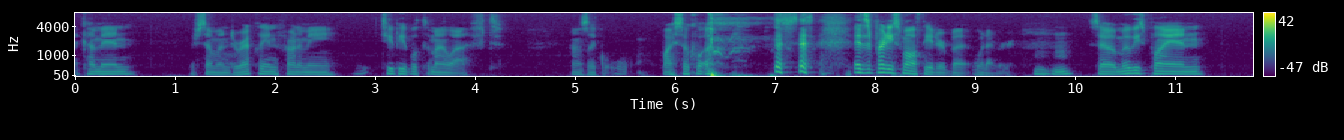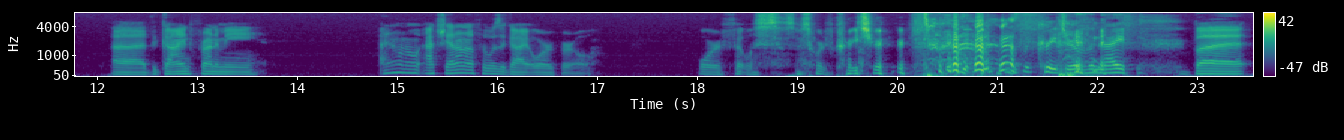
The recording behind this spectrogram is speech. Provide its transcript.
I come in, there's someone directly in front of me, two people to my left. I was like, why so close? it's a pretty small theater, but whatever. Mm-hmm. So movie's playing. Uh, the guy in front of me. I don't know. Actually, I don't know if it was a guy or a girl, or if it was some sort of creature. That's the creature of the night. but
